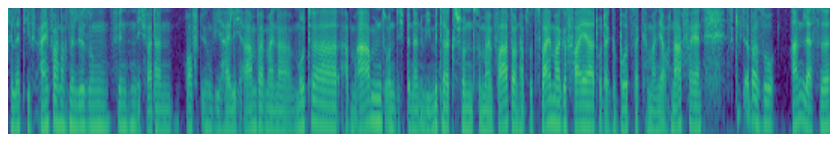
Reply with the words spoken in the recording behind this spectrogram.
relativ einfach noch eine Lösung finden. Ich war dann oft irgendwie Heiligabend bei meiner Mutter am Abend und ich bin dann irgendwie mittags schon zu meinem Vater und habe so zweimal gefeiert oder Geburtstag kann man ja auch nachfeiern. Es gibt aber so Anlässe,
